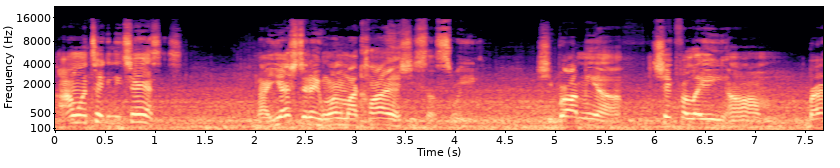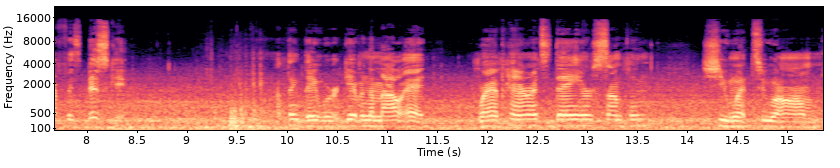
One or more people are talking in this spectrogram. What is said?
I to take any chances. Now, yesterday, one of my clients, she's so sweet. She brought me a Chick-fil-A um, breakfast biscuit I think they were giving them out at Grandparents' Day or something. She went to um,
